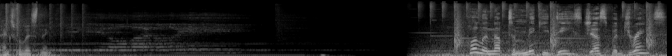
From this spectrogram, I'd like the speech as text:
Thanks for listening. Pulling up to Mickey D's just for drinks?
